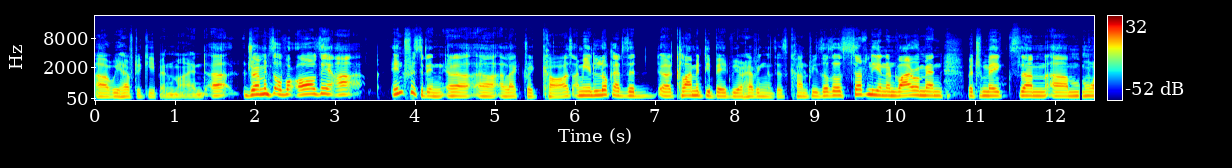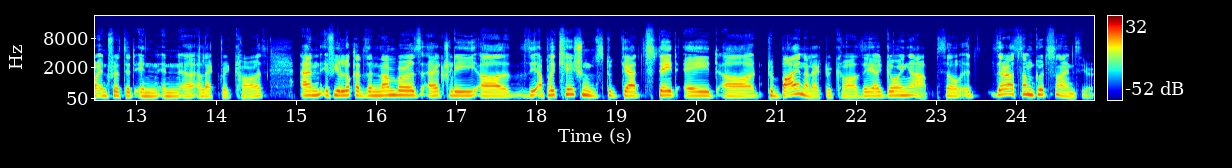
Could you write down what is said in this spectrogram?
uh, we have to keep in mind. Uh, Germans overall, they are interested in uh, uh, electric cars. I mean, look at the uh, climate debate we are having in this country. So there's certainly an environment which makes them um, more interested in in uh, electric cars. And if you look at the numbers, actually, uh, the applications to get state aid uh, to buy an electric car they are going up. So there are some good signs here.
